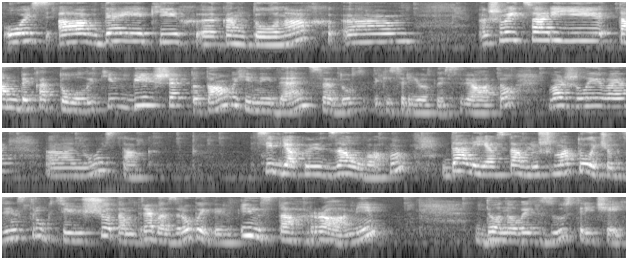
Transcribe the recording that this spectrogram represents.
Ось, а в деяких е, кантонах ем, Швейцарії, там, де католиків більше, то там вихідний день це досить таке серйозне свято, важливе. Е, Ну, ось так. Всім дякую за увагу. Далі я вставлю шматочок з інструкцією, що там треба зробити в інстаграмі. До нових зустрічей!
